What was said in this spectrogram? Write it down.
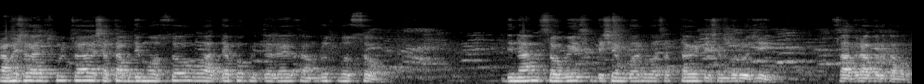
रामेश्वर हायस्कूलचा शताब्दी महोत्सव व अध्यापक विद्यालयाचा अमृत महोत्सव. दिनांक सव्वीस डिसेंबर व सत्तावीस डिसेंबर रोजी साजरा करत आहोत.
